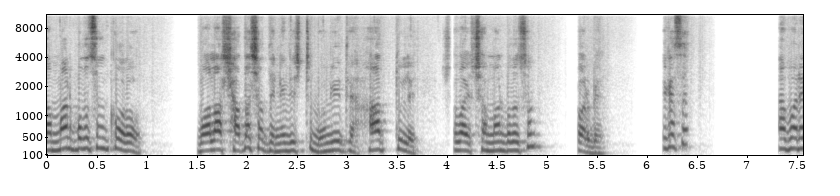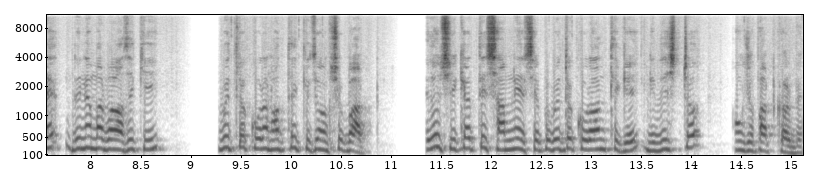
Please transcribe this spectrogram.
সম্মান প্রদর্শন করো। বলার সাথে সাথে নির্দিষ্ট ভঙ্গিতে হাত তুলে সবাই সম্মান প্রদর্শন করবে। ঠিক আছে? তারপরে দুই নম্বর বলা আছে কি? পবিত্র কোরআন হতে কিছু অংশ পাঠ। এবং শিক্ষার্থীর সামনে এসে পবিত্র কোরআন থেকে নির্দিষ্ট অংশ পাঠ করবে।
